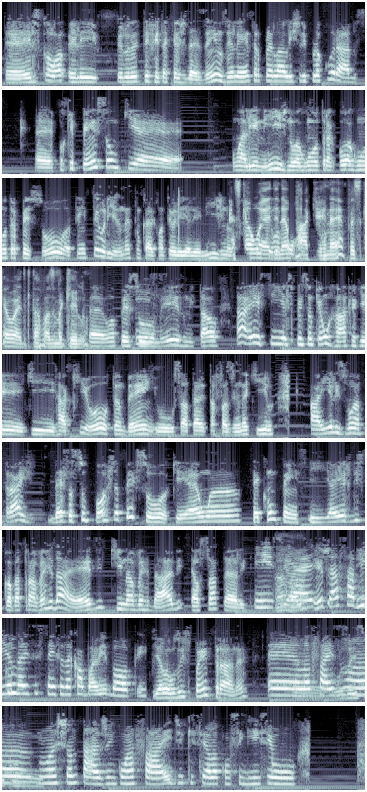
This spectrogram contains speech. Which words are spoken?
é, eles colocam, ele, pelo ele ter feito aqueles desenhos, ele entra pela lista de procurados, É, porque pensam que é um alienígena ou alguma outra ou alguma outra pessoa. Tem teorias, né? Tem um cara com uma teoria alienígena. Esse que é o Ed, né? O hacker, né? Parece que é o Ed que tá fazendo aquilo. É, uma pessoa Isso. mesmo e tal. Ah, é sim, eles pensam que é um hacker que, que hackeou também, o satélite tá fazendo aquilo. Aí eles vão atrás dessa suposta pessoa, que é uma recompensa. E aí eles descobrem através da Ed que na verdade é o satélite. Isso, e a Ed Entra- já sabia da existência da Cowboy Bebop. E ela usa isso pra entrar, né? É, ela É, faz uma, como- uma chantagem com a Faide que se ela conseguisse o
